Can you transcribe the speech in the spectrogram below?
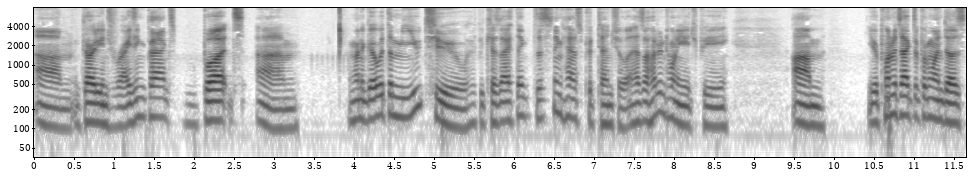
um, Guardians Rising packs, but um, I'm going to go with the Mewtwo because I think this thing has potential. It has 120 HP. Um, your opponent's active Pokemon does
